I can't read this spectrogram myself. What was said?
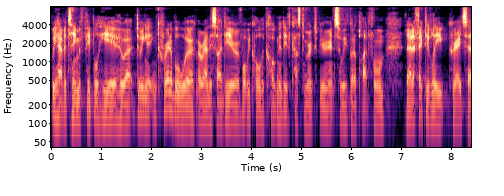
we have a team of people here who are doing incredible work around this idea of what we call the cognitive customer experience. So we've got a platform that effectively creates a,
